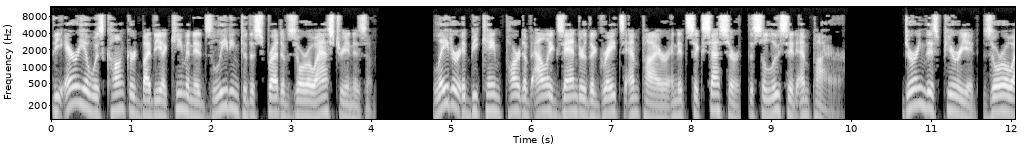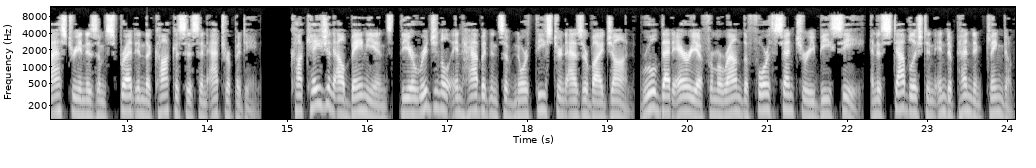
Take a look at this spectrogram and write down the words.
The area was conquered by the Achaemenids leading to the spread of Zoroastrianism. Later it became part of Alexander the Great's empire and its successor, the Seleucid Empire. During this period, Zoroastrianism spread in the Caucasus and Atropatene. Caucasian Albanians, the original inhabitants of northeastern Azerbaijan, ruled that area from around the 4th century BC, and established an independent kingdom.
